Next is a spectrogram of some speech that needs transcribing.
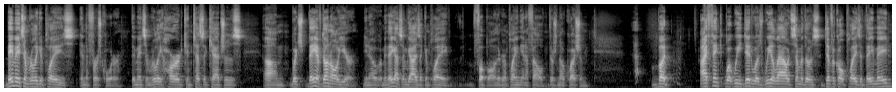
they made some really good plays in the first quarter. They made some really hard contested catches, um, which they have done all year. You know, I mean, they got some guys that can play football. They're going to play in the NFL. There's no question. But I think what we did was we allowed some of those difficult plays that they made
